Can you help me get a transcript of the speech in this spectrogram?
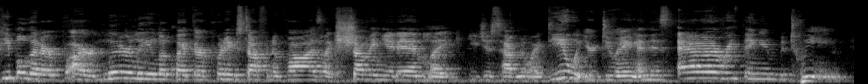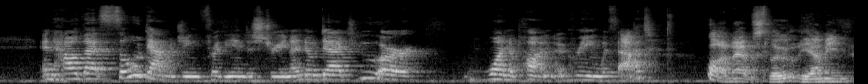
people that are are literally look like they're putting stuff in a vase, like shoving it in, like you just have no idea what you're doing, and there's everything in between, and how that's so damaging for the industry. And I know, Dad, you are one upon agreeing with that. Well, I'm absolutely. I mean,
